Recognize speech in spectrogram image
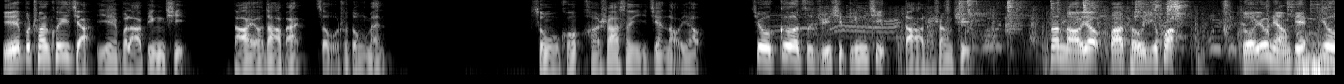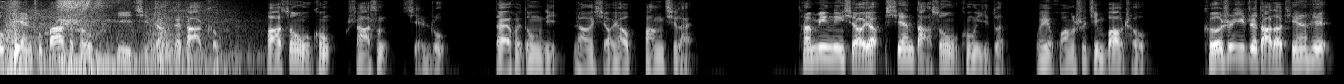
也不穿盔甲，也不拿兵器，大摇大摆走出洞门。孙悟空和沙僧一见老妖，就各自举起兵器打了上去。那老妖把头一晃，左右两边又变出八个头，一起张开大口，把孙悟空、沙僧衔住，带回洞里，让小妖绑起来。他命令小妖先打孙悟空一顿，为黄狮精报仇。可是，一直打到天黑，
